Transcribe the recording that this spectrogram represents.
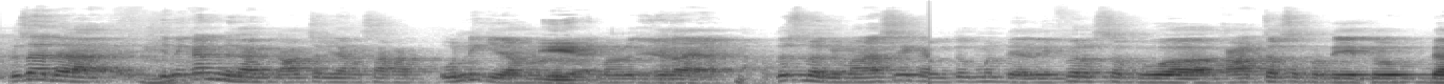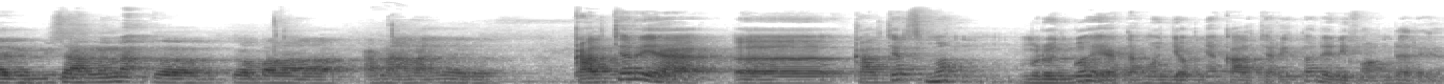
terus ada ini kan dengan culture yang sangat unik ya menurut, Iya. menurut Iya. kita ya. Terus bagaimana sih untuk mendeliver sebuah culture seperti itu dan bisa ngena ke ke para anak-anaknya itu? culture ya eh, culture semua menurut gue ya tanggung jawabnya culture itu ada di founder ya.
